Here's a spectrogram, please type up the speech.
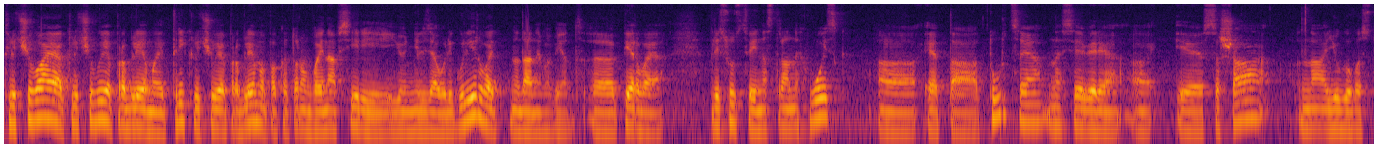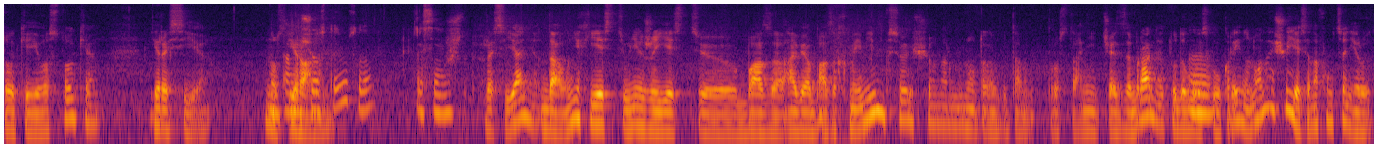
Ключевая, ключевые проблемы, три ключевые проблемы, по которым война в Сирии, ее нельзя урегулировать на данный момент. Первое, присутствие иностранных войск, это Турция на севере, и США на юго-востоке и востоке, и Россия. Ну, ну там Иран. еще остаются, да? Россияне. Россияне, да, у них есть, у них же есть э, база, авиабаза Хмеймим все еще, ну там, там просто они часть забрали оттуда войска mm. Украины, но она еще есть, она функционирует.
